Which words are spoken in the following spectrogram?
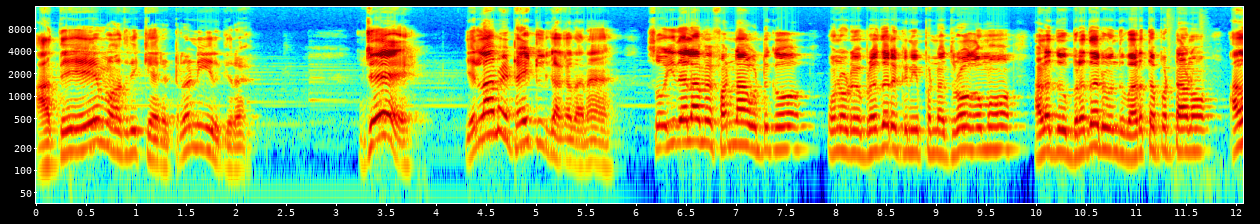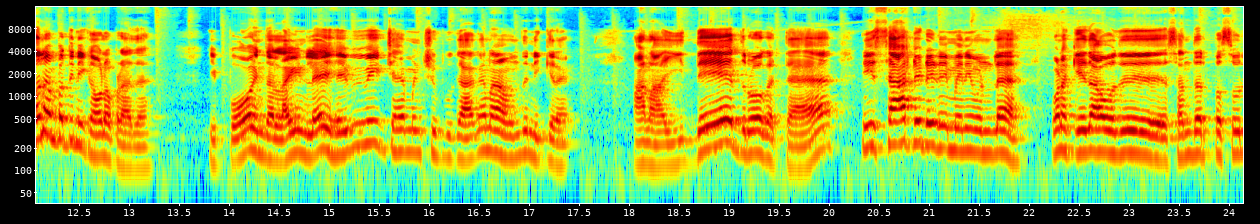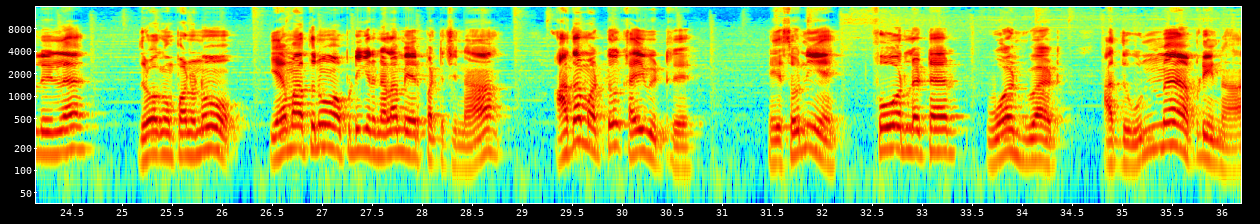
அதே மாதிரி கேரக்டராக நீ இருக்கிற. ஜே எல்லாமே டைட்டிலுக்காக தானே? ஸோ இதெல்லாமே ஃபன்னாக விட்டுக்கோ. உன்னோட பிரதருக்கு நீ பண்ண துரோகமோ அல்லது பிரதர் வந்து வருத்தப்பட்டானோ அதெல்லாம் பற்றி நீ கவலைப்படாத. இப்போது இந்த லைனில் ஹெவி வெயிட் சாம்பியன்ஷிப்புக்காக நான் வந்து நிற்கிறேன் ஆனால் இதே துரோகத்தை நீ சாட்டர்டே மெனிவனில் உனக்கு ஏதாவது சந்தர்ப்ப சூழ்நிலையில் துரோகம் பண்ணணும் ஏமாற்றணும் அப்படிங்கிற நிலைமை ஏற்பட்டுச்சுன்னா அதை மட்டும் கைவிட்டுரு. நீ சொன்னியே ஃபோர் லெட்டர் ஒன் வேர்ட் அது உண்மை அப்படின்னா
